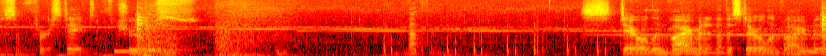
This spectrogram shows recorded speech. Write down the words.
Some first aid to the troops. Nothing. Sterile environment, another sterile environment.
